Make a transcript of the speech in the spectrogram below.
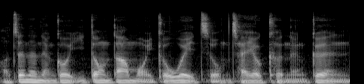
哦，真的能够移动到某一个位置，我们才有可能更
